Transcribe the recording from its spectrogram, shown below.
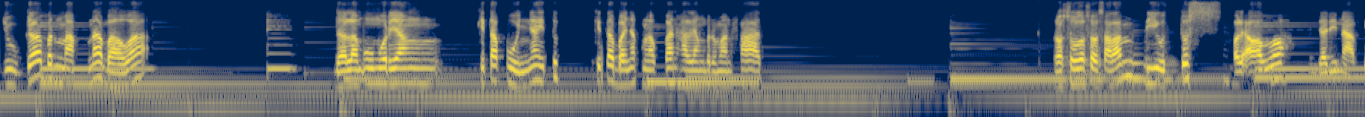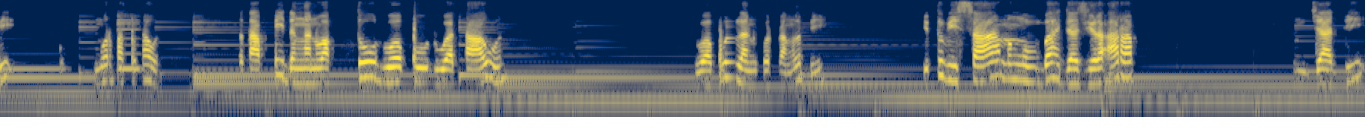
juga bermakna bahwa dalam umur yang kita punya itu kita banyak melakukan hal yang bermanfaat. Rasulullah SAW diutus oleh Allah menjadi nabi umur 40 tahun. Tetapi dengan waktu 22 tahun, dua bulan kurang lebih, itu bisa mengubah jazirah Arab menjadi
